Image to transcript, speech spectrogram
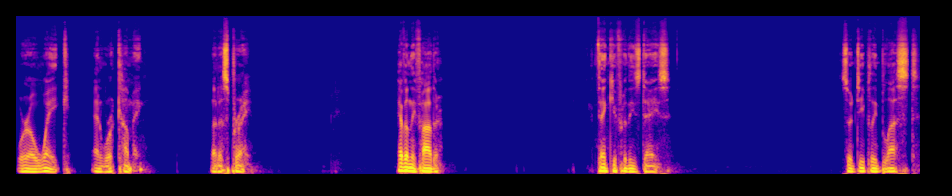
We're awake and we're coming. Let us pray. Heavenly Father, thank you for these days. So deeply blessed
